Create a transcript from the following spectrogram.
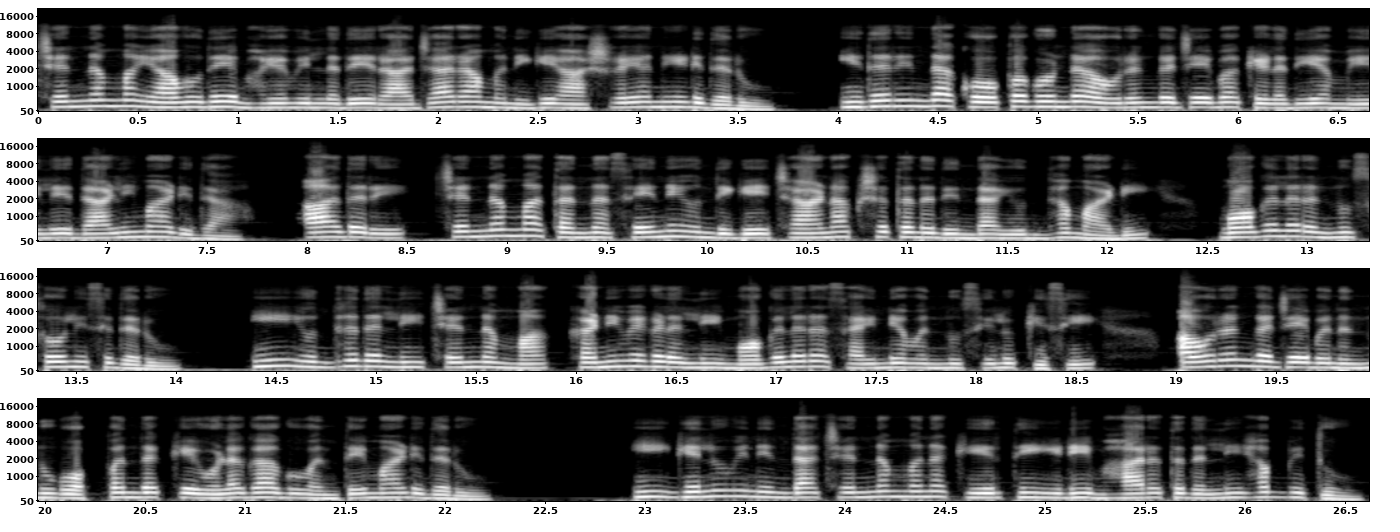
ಚೆನ್ನಮ್ಮ ಯಾವುದೇ ಭಯವಿಲ್ಲದೆ ರಾಜಾರಾಮನಿಗೆ ಆಶ್ರಯ ನೀಡಿದರು. ಇದರಿಂದ ಕೋಪಗೊಂಡ ಔರಂಗಜೇಬ ಕೆಳದಿಯ ಮೇಲೆ ದಾಳಿ ಮಾಡಿದ. ಆದರೆ ಚೆನ್ನಮ್ಮ ತನ್ನ ಸೇನೆಯೊಂದಿಗೆ ಚಾಣಾಕ್ಷತನದಿಂದ ಯುದ್ಧ ಮಾಡಿ ಮೊಘಲರನ್ನು ಸೋಲಿಸಿದರು. ಈ ಯುದ್ಧದಲ್ಲಿ ಚೆನ್ನಮ್ಮ ಕಣಿವೆಗಳಲ್ಲಿ ಮೊಘಲರ ಸೈನ್ಯವನ್ನು ಸಿಲುಕಿಸಿ ಔರಂಗಜೇಬನನ್ನು ಒಪ್ಪಂದಕ್ಕೆ ಒಳಗಾಗುವಂತೆ ಮಾಡಿದರು. ಈ ಗೆಲುವಿನಿಂದ ಚೆನ್ನಮ್ಮನ ಕೀರ್ತಿ ಇಡೀ ಭಾರತದಲ್ಲಿ ಹಬ್ಬಿತು.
